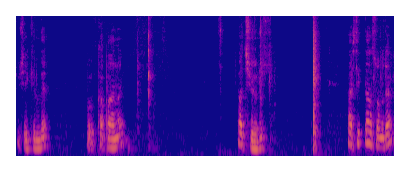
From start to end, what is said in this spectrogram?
şu şekilde bu kapağını açıyoruz. Açtıktan sonra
